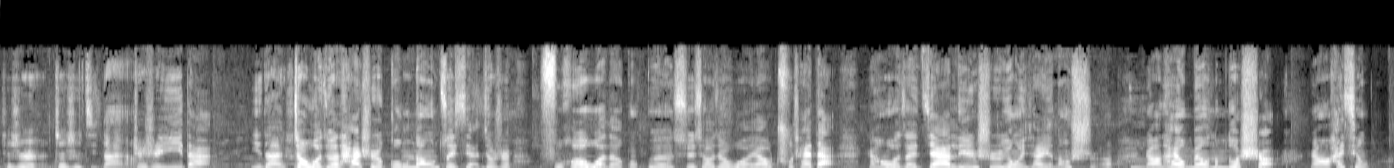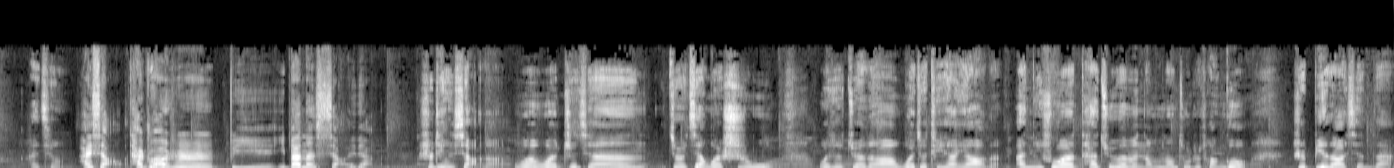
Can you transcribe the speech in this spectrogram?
这是这是几代啊？这是一代，一代是，就我觉得它是功能最简，就是符合我的工呃需求，就是我要出差带，然后我在家临时用一下也能使，嗯然后它又没有那么多事儿，然后还轻还轻，还小，它主要是比一般的小一点儿。是挺小的。我我之前就是见过实物，我就觉得我就挺想要的。啊。你说他去问问能不能组织团购，直憋到现在，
